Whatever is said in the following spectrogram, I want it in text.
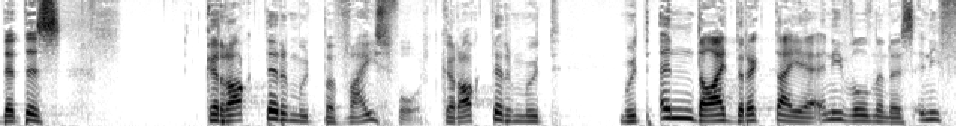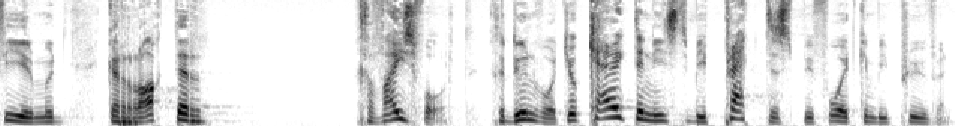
Dit is karakter moet bewys word. Karakter moet moet in daai druktye, in die wildernis, in die vuur moet karakter gewys word, gedoen word. Your character needs to be practiced before it can be proven.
